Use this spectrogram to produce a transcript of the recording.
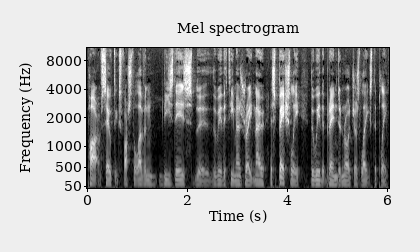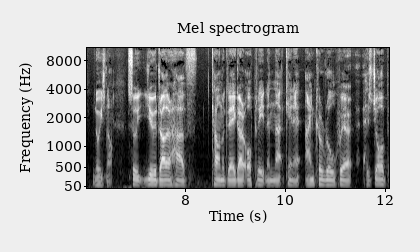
part of Celtic's first eleven these days? The the way the team is right now, especially the way that Brendan Rodgers likes to play. No, he's not. So you would rather have Callum McGregor operating in that kind of anchor role where his job,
